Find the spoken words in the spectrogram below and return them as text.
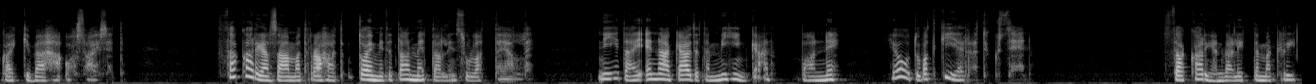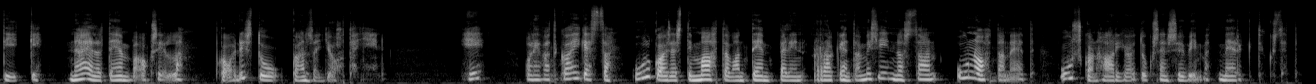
kaikki vähäosaiset. Sakarian saamat rahat toimitetaan metallin sulattajalle. Niitä ei enää käytetä mihinkään, vaan ne joutuvat kierrätykseen. Sakarian välittämä kritiikki näillä tempauksilla kohdistuu kansanjohtajiin. He olivat kaikessa ulkoisesti mahtavan temppelin rakentamisinnossaan unohtaneet uskonharjoituksen syvimmät merkitykset.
